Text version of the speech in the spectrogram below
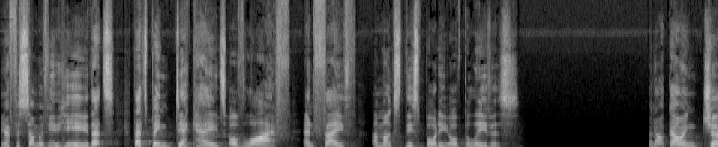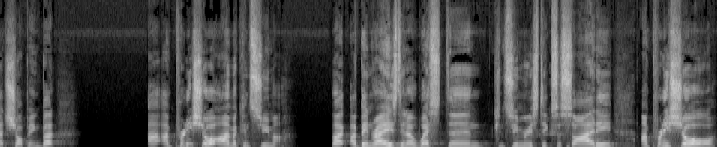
You know, for some of you here, that's, that's been decades of life and faith amongst this body of believers. We're not going church shopping, but I'm pretty sure I'm a consumer. Like, I've been raised in a Western consumeristic society. I'm pretty sure,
